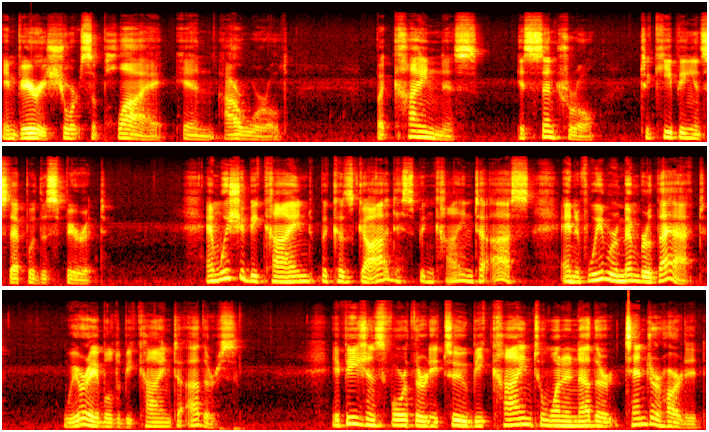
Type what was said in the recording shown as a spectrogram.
in very short supply in our world, but kindness is central to keeping in step with the Spirit. And we should be kind because God has been kind to us. And if we remember that, we're able to be kind to others. Ephesians 4:32 Be kind to one another, tender-hearted,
